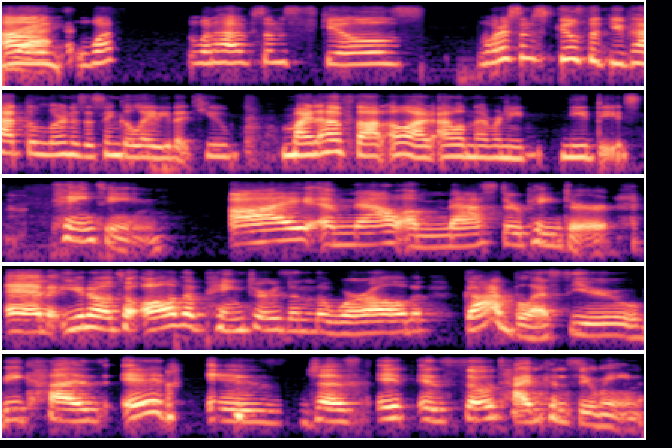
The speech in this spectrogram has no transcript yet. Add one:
um, what what have some skills what are some skills that you've had to learn as a single lady that you might have thought, oh, I, I will never need need these? Painting. I am now a master painter. And, you know, to all the painters in the world, God bless you because it is just, it is so time consuming.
